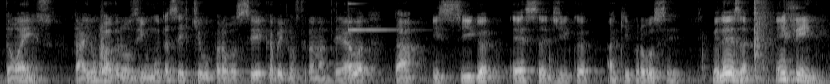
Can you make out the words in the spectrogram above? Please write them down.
Então é isso. Tá aí um padrãozinho muito assertivo para você, acabei de mostrar na tela, tá? E siga essa dica aqui para você. Beleza? Enfim,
